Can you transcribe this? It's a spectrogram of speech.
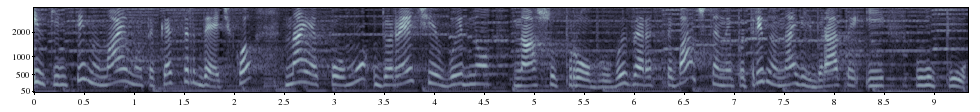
І в кінці ми маємо таке сердечко, на якому, до речі, видно нашу пробу. Ви зараз це бачите, не потрібно навіть брати і лупу,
